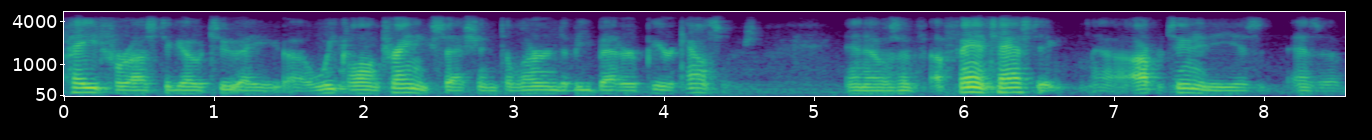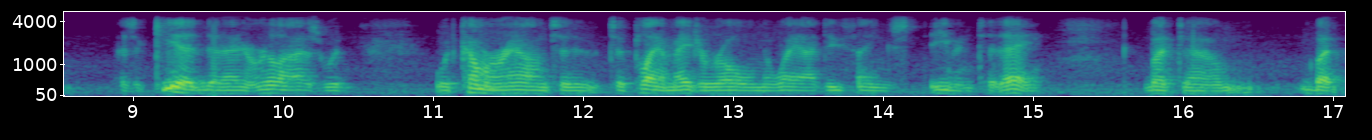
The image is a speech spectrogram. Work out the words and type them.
paid for us to go to a, a week-long training session to learn to be better peer counselors. And it was a, a fantastic uh, opportunity as as a as a kid that I didn't realize would would come around to to play a major role in the way I do things even today. But um, but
